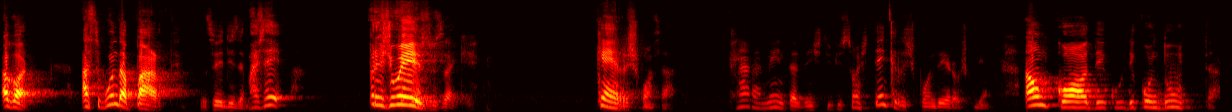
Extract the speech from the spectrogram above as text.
Agora, a segunda parte, você diz, mas é prejuízos aqui. Quem é responsável? Claramente as instituições têm que responder aos clientes. Há um código de conduta.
